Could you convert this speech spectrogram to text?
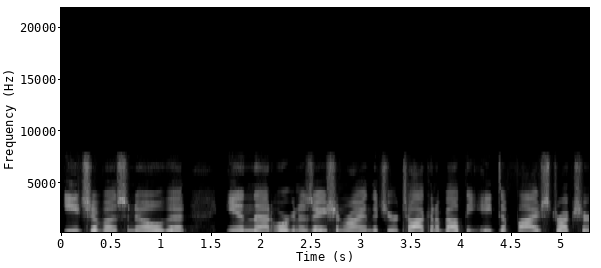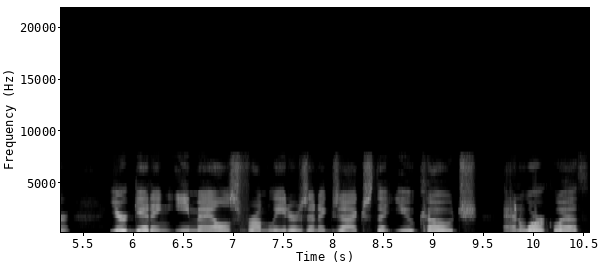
each of us know that in that organization, Ryan, that you're talking about, the eight to five structure, you're getting emails from leaders and execs that you coach and work with.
